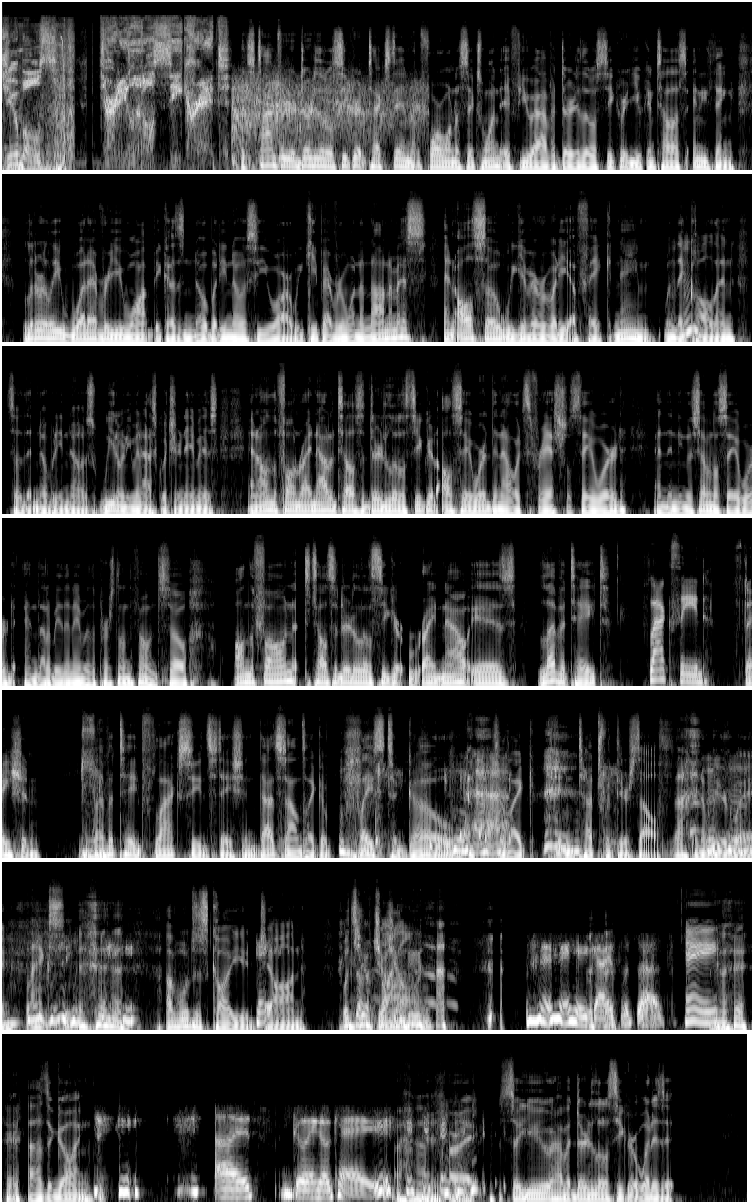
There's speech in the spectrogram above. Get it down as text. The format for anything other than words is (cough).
Jubal's dirty little secret. It's time for your dirty little secret. Text in 41061. If you have a dirty little secret, you can tell us anything. Literally whatever you want because nobody knows who you are. We keep everyone anonymous and also we give everybody a fake name when they mm-hmm. call in so that nobody knows. We don't even ask what your name is. And on the phone right now to tell us a dirty little secret, I'll say a word, then Alex Fresh will say a word, and then English Evan will say a word, and that'll be the name of the person on the phone. So on the phone to tell us a dirty little secret right now is Levitate. Flaxseed. Station. Levitate Flaxseed Station. That sounds like a place to go (laughs) to like get in touch with yourself in a weird way. (laughs) Flaxseed. (laughs) I will just call you John. What's up, John? hey guys, what's up? Hey. How's it going? Uh, it's going okay. All right. So you have a dirty little secret. What is it?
